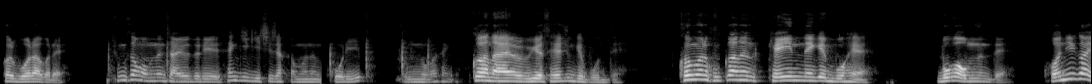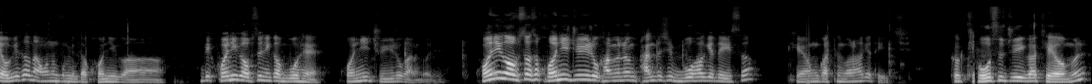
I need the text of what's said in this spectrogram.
그걸 뭐라 그래? 충성 없는 자유들이 생기기 시작하면 고립, 분노가 생겨. 국가가 나를 위해서 해준 게 뭔데? 그러면 국가는 개인에게 뭐 해? 뭐가 없는데? 권위가 여기서 나오는 겁니다. 권위가. 근데 권위가 없으니까 뭐 해? 권위주의로 가는 거지. 권위가 없어서 권위주의로 가면은 반드시 뭐 하게 돼 있어? 계엄 같은 걸 하게 돼 있지. 그 개- 보수주의가 계엄을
